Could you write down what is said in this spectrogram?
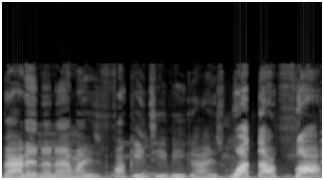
Bad internet my fucking TV, guys. What the fuck?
